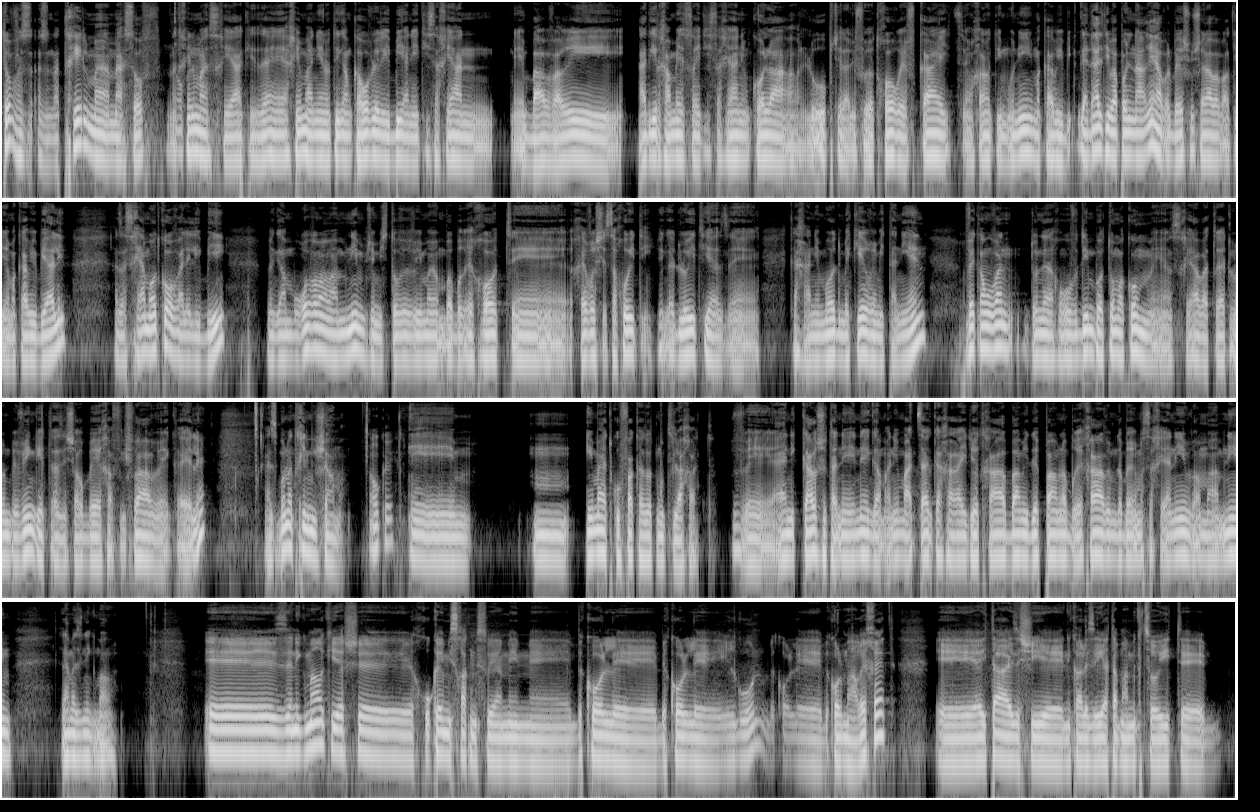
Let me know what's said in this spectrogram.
טוב אז, אז נתחיל מה, מהסוף נתחיל okay. מהשחייה כי זה הכי מעניין אותי גם קרוב לליבי אני הייתי שחיין בעברי עד גיל 15 הייתי שחיין עם כל הלופ של אליפויות חורף קיץ ומחנות אימונים מכבי גדלתי בהפועל נהריה אבל באיזשהו שלב עברתי למכבי ביאליק אז השחייה מאוד קרובה לליבי וגם רוב המאמנים שמסתובבים היום בבריכות חבר'ה ששחו איתי שגדלו איתי אז ככה אני מאוד מכיר ומתעניין. וכמובן, אתה יודע, אנחנו עובדים באותו מקום, השחייה והטריאטלון בווינגייט, אז יש הרבה חפיפה וכאלה. אז בוא נתחיל משם. אוקיי. Okay. אם היה תקופה כזאת מוצלחת, והיה ניכר שאתה נהנה גם, אני מהצד ככה ראיתי אותך בא מדי פעם לבריכה ומדבר עם השחיינים והמאמנים, למה זה נגמר? זה נגמר כי יש חוקי משחק מסוימים בכל בכל ארגון בכל בכל מערכת. הייתה איזושהי נקרא לזה אי התאמה מקצועית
